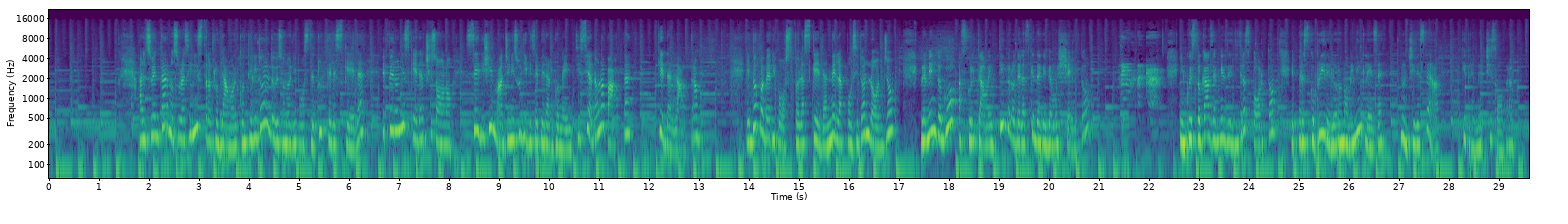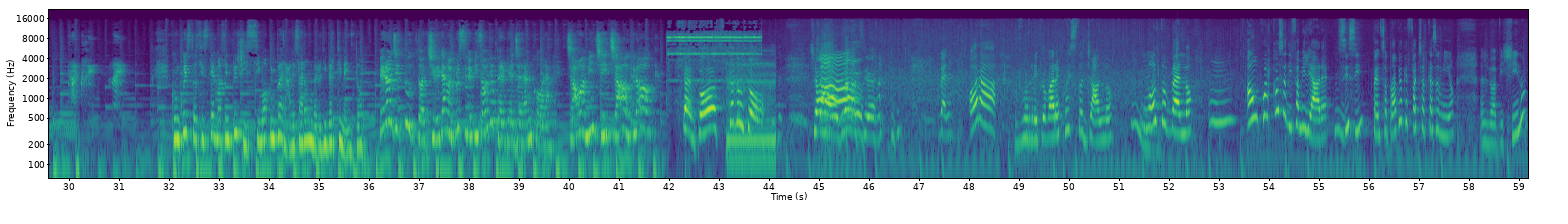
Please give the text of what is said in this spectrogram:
Al suo interno sulla sinistra troviamo il contenitore dove sono riposte tutte le schede e per ogni scheda ci sono 16 immagini suddivise per argomenti sia da una parte che dall'altra. E dopo aver riposto la scheda nell'apposito alloggio, premendo Go ascoltiamo il titolo della scheda che abbiamo scelto in questo caso è mezzi di trasporto e per scoprire il loro nome in inglese non ci resterà che premerci sopra. Con questo sistema semplicissimo imparare sarà un vero divertimento. Per oggi è tutto, ci vediamo al prossimo episodio per viaggiare ancora. Ciao amici, ciao Clock! Tempo scaduto! Ciao, Ciao! grazie! Bene, ora vorrei provare questo giallo. Molto bello. Mm, ha un qualcosa di familiare. Sì, sì, penso proprio che faccia al caso mio. Lo avvicino,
